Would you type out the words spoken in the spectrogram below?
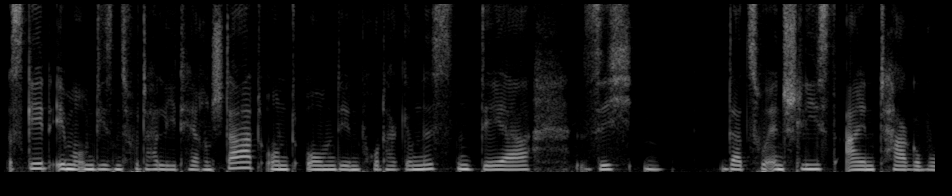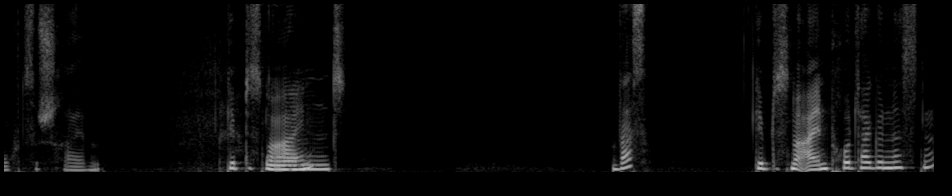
Es geht eben um diesen totalitären Staat und um den Protagonisten, der sich dazu entschließt, ein Tagebuch zu schreiben. Gibt es nur und einen? Was? Gibt es nur einen Protagonisten?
